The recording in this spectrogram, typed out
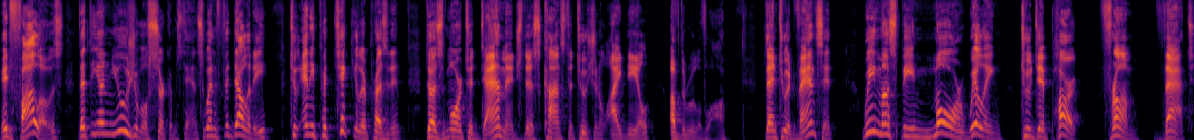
It follows that the unusual circumstance when fidelity to any particular president does more to damage this constitutional ideal of the rule of law than to advance it, we must be more willing to depart from that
